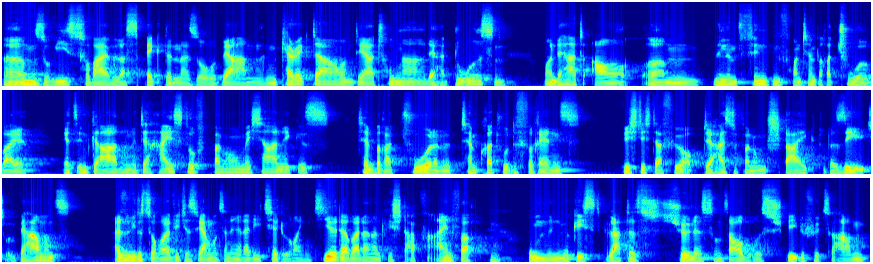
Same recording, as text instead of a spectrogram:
ähm, sowie Survival-Aspekten. Also wir haben einen Charakter und der hat Hunger, der hat Durst mhm. und der hat auch ähm, ein Empfinden von Temperatur, weil jetzt eben gerade mit der Heißluftballon-Mechanik ist Temperatur oder eine Temperaturdifferenz wichtig dafür, ob der Heißluftballon steigt oder sinkt. Und wir haben uns, also wie das so häufig ist, wir haben uns an der Realität orientiert, aber dann natürlich stark vereinfacht, um ein möglichst glattes, schönes und sauberes Spielgefühl zu haben.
